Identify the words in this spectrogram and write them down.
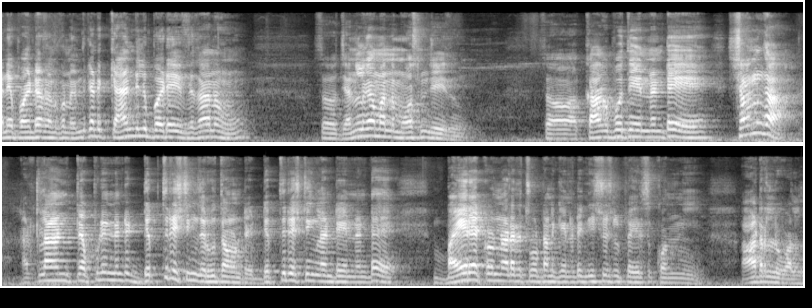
అనే పాయింట్ ఆఫ్ అనుకున్నాను ఎందుకంటే క్యాండిల్ పడే విధానం సో జనరల్గా మనం మోసం చేయదు. సో కాకపోతే ఏంటంటే సడన్గా అట్లాంటప్పుడు ఏంటంటే డెప్త్ రెస్టింగ్ జరుగుతూ ఉంటాయి. డెప్త్ రెస్టింగ్ అంటే ఏంటంటే బయర్ ఎక్కడ ఉన్నాడని చూడడానికి ఏంటంటే ఇన్స్టిట్యూషనల్ ప్లేయర్స్ కొన్ని ఆర్డర్లు వాళ్ళు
